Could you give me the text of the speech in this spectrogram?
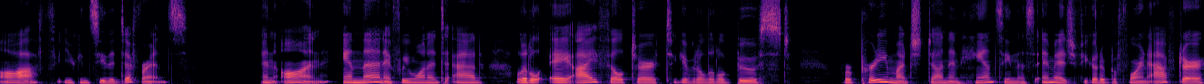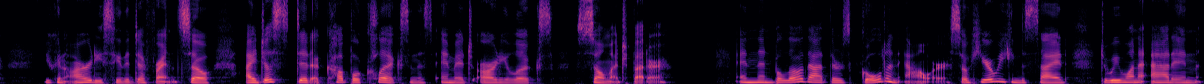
off, you can see the difference and on. And then if we wanted to add a little AI filter to give it a little boost, we're pretty much done enhancing this image. If you go to before and after, you can already see the difference. So I just did a couple clicks and this image already looks so much better. And then below that, there's golden hour. So here we can decide, do we want to add in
